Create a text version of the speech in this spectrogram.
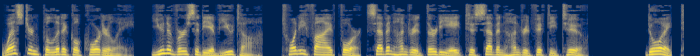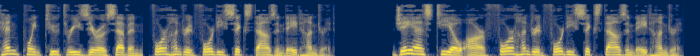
Western Political Quarterly. University of Utah. 25 738–752 doi 10.2307 446800 JSTOR 446800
